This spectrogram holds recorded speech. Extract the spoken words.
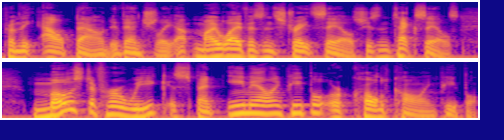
from the outbound eventually. Uh, my wife is in straight sales, she's in tech sales. Most of her week is spent emailing people or cold calling people.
